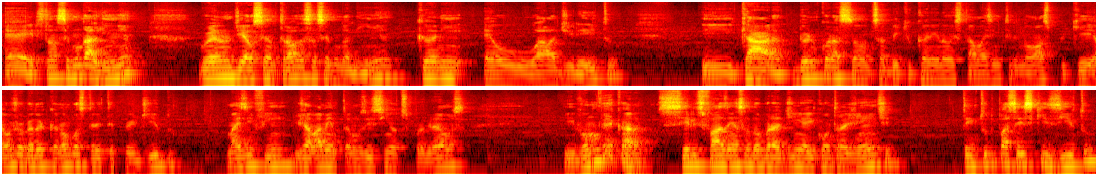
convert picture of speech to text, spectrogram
É, eles estão na segunda linha. Gremlund é o central dessa segunda linha. Cunning é o ala direito. E, cara, dor no coração de saber que o Cunning não está mais entre nós, porque é um jogador que eu não gostaria de ter perdido. Mas, enfim, já lamentamos isso em outros programas. E vamos ver, cara, se eles fazem essa dobradinha aí contra a gente, tem tudo para ser esquisito.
